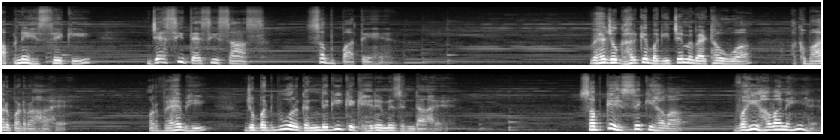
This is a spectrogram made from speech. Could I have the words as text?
अपने हिस्से की जैसी तैसी सांस सब पाते हैं। वह जो घर के बगीचे में बैठा हुआ अखबार पढ़ रहा है और वह भी जो बदबू और गंदगी के घेरे में ज़िंदा है। सबके हिस्से की हवा वही हवा नहीं है।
